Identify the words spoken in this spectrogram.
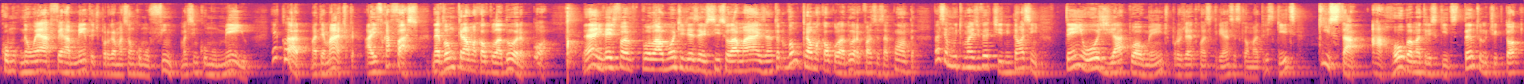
Como não é a ferramenta de programação como fim, mas sim como meio. E é claro, matemática, aí fica fácil, né? Vamos criar uma calculadora? Pô, né? Em vez de pular um monte de exercício lá mais, né? Então, vamos criar uma calculadora que faça essa conta? Vai ser muito mais divertido. Então, assim, tem hoje, atualmente, o projeto com as crianças, que é o Matrix Kids, que está arroba Matrix Kids, tanto no TikTok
